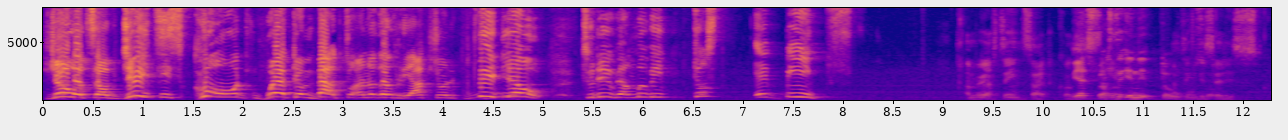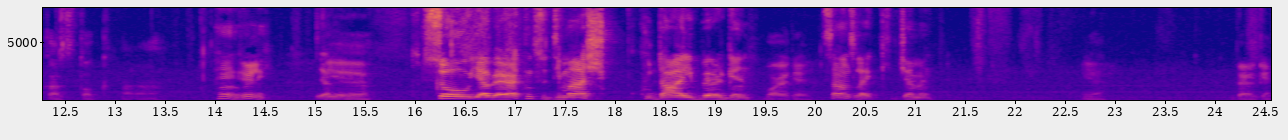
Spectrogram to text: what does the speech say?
Yo, what's up? JT Squad. Welcome back to another reaction video. Today we are moving just a bit. I mean, we are staying inside because Yes. We're still in it though. I think they so- said it's cars talk. Uh, Hey, really? Yeah. yeah. So yeah, we are reacting to Dimash Kudaibergen. But again, Sounds like German. yeah. But again,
